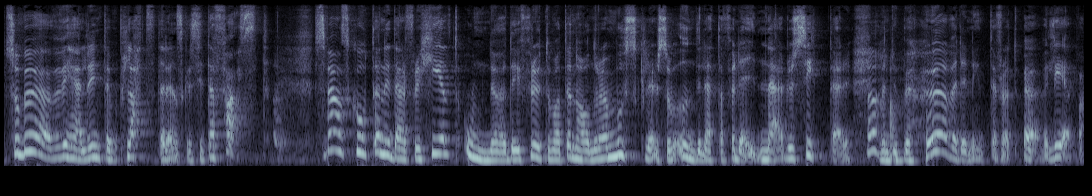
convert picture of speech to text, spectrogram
så behöver vi heller inte en plats där den ska sitta fast. Svanskotan är därför helt onödig, förutom att den har några muskler som underlättar för dig när du sitter. Men du behöver den inte för att överleva.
